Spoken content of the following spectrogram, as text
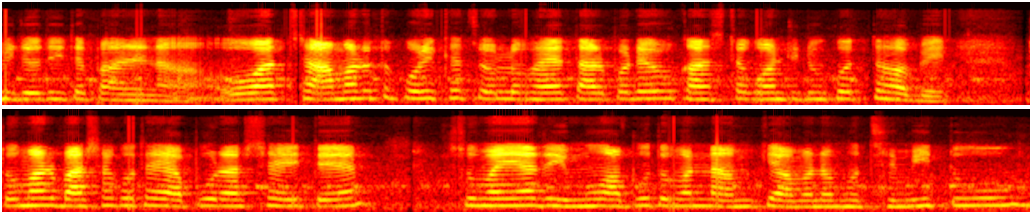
ভিডিও দিতে পারে না। ও আচ্ছা আমারও তো পরীক্ষা চলল ভাইয়া। তারপরেও কাজটা কন্টিনিউ করতে হবে। তোমার বাসা কোথায়? আপু রাজশাহীতে সুমাইয়া, রিমু, আপু, তোমার নাম কি? আমার নাম হচ্ছে মিতু।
